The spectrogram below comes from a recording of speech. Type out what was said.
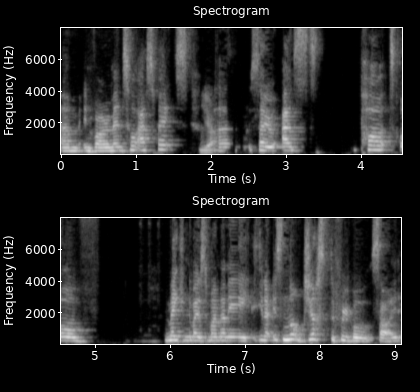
um, environmental aspects. Yeah. Uh, so as part of making the most of my money you know it's not just the frugal side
